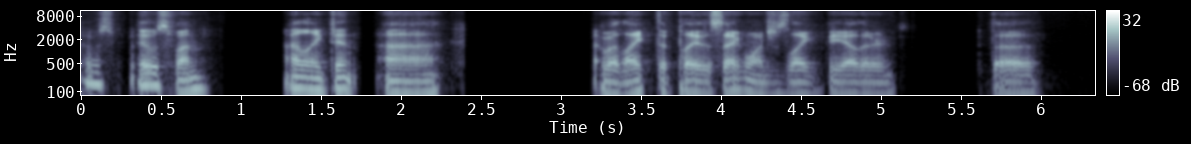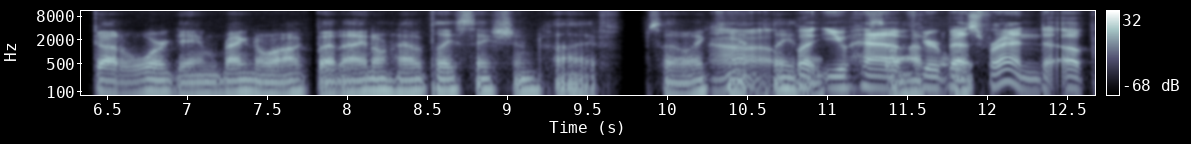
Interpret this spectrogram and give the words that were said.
it was it was fun. I liked it. Uh, I would like to play the second one, just like the other, the God of War game Ragnarok, but I don't have a PlayStation Five, so I can't Ah, play. but that. you So have I'll your best friend up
